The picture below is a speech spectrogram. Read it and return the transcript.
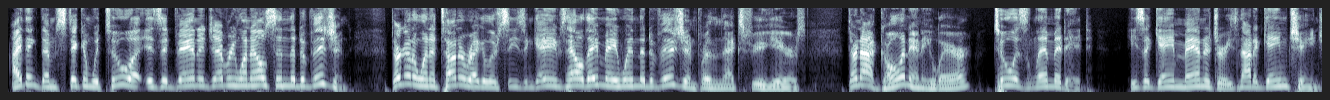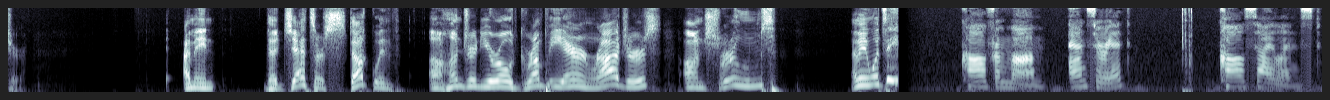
I think them sticking with Tua is advantage everyone else in the division. They're going to win a ton of regular season games. Hell, they may win the division for the next few years. They're not going anywhere. Tua's limited. He's a game manager. He's not a game changer. I mean, the Jets are stuck with a hundred year old grumpy Aaron Rodgers on shrooms. I mean, what's he? Call from mom. Answer it. Call silenced.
